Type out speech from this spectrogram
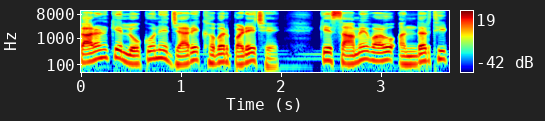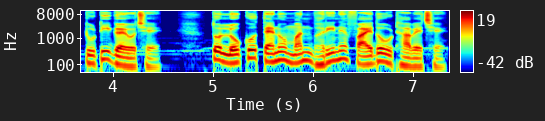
કારણ કે લોકોને જ્યારે ખબર પડે છે કે સામેવાળો અંદરથી તૂટી ગયો છે, તો લોકો તેનો મન ભરીને ફાયદો ઉઠાવે છે.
